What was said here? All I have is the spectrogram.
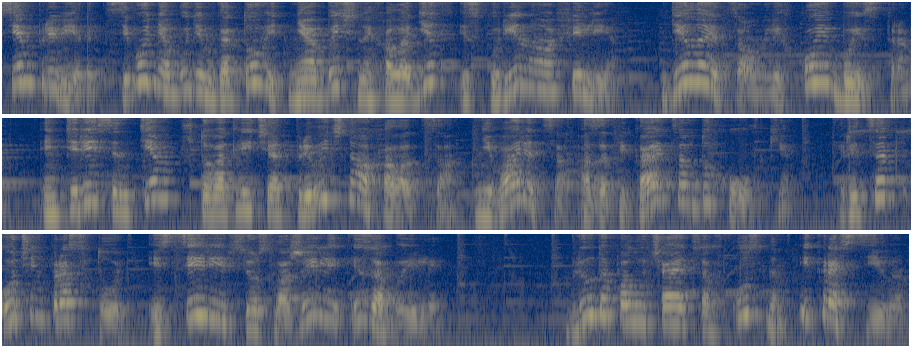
Всем привет! Сегодня будем готовить необычный холодец из куриного филе. Делается он легко и быстро. Интересен тем, что в отличие от привычного холодца не варится, а запекается в духовке. Рецепт очень простой, из серии все сложили и забыли. Блюдо получается вкусным и красивым.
